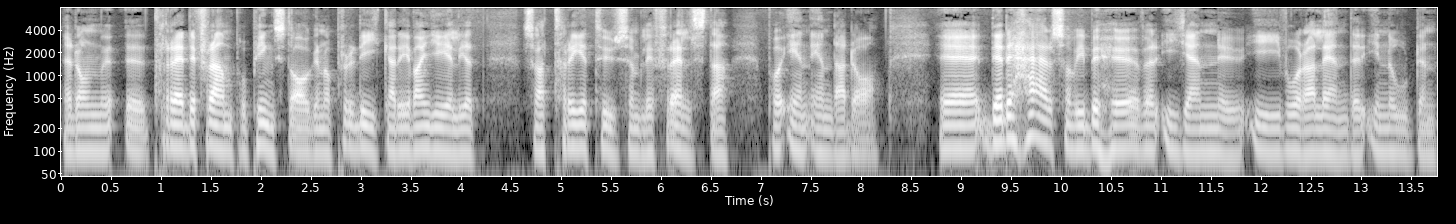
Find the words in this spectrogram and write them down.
när de eh, trädde fram på pingstdagen och predikade evangeliet så att 3000 blev frälsta på en enda dag. Eh, det är det här som vi behöver igen nu i våra länder i Norden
